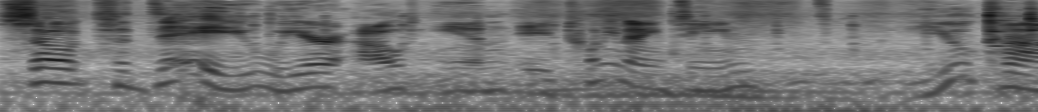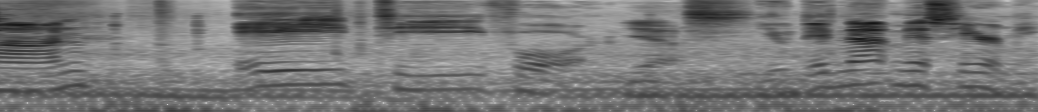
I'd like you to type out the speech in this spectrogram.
So today we are out in a 2019 Yukon AT4. Yes. You did not mishear me.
